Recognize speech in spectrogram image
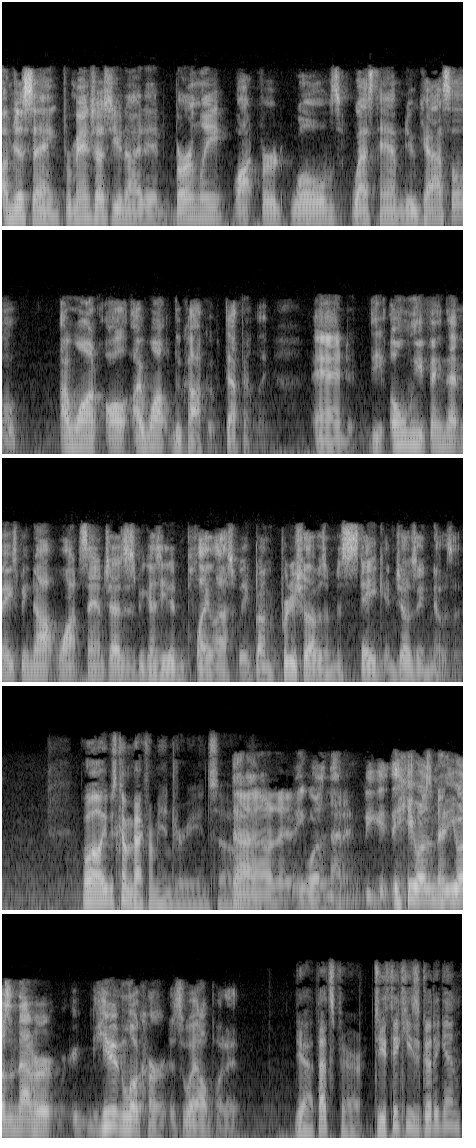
I'm just saying for Manchester United, Burnley, Watford, Wolves, West Ham, Newcastle, I want all I want Lukaku, definitely. And the only thing that makes me not want Sanchez is because he didn't play last week, but I'm pretty sure that was a mistake and Jose knows it. Well, he was coming back from injury, and so No, no, no, he wasn't that in, he, he wasn't he wasn't that hurt. He didn't look hurt, is the way I'll put it. yeah, that's fair. Do you think he's good again?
